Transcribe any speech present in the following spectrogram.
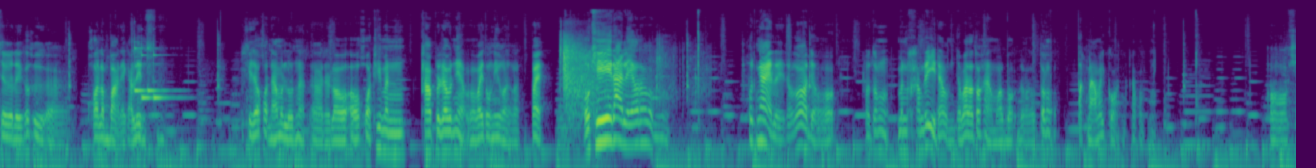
เจอเลยก็คือเอ่อความลำบากในการเล่นโอเคเจ้าขวดน้ำมันล้นอะเดี๋ยวเราเอาขวดที่มันคับไปแล้วเนี่ยมาไว้ตรงนี้ก่อนก่อนไป โอเคได้แล้วนะครับผมนี่โคตรง่ายเลยแล้วก็เดี๋ยวเราต้องมันทำได้อีกนะผมแต่ว่าเราต้องหามอสบอกเดี๋ยวเราต้องตักน้ำไว้ก่อนครับผมนี่ โอเค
